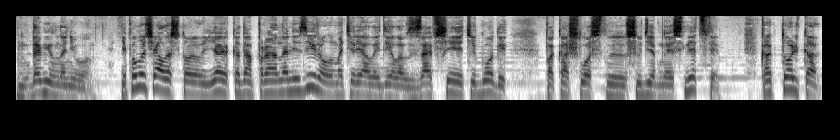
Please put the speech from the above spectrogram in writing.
давил на него. И получалось, что я когда проанализировал материалы дела за все эти годы, пока шло судебное следствие, как только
